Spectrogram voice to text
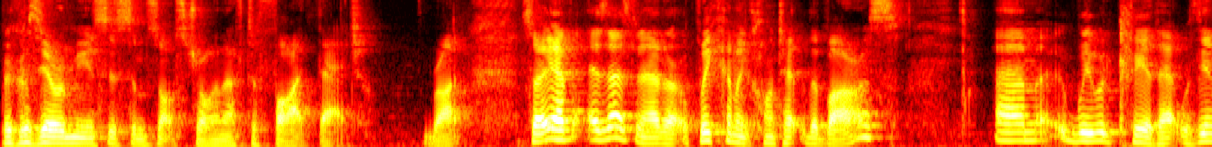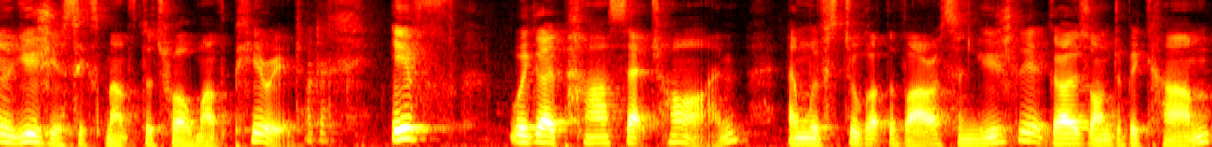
Because their immune system's not strong enough to fight that, right? So, if, as, as an adult, if we come in contact with the virus, um, we would clear that within usually a six month to 12 month period. Okay. If we go past that time and we've still got the virus, and usually it goes on to become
